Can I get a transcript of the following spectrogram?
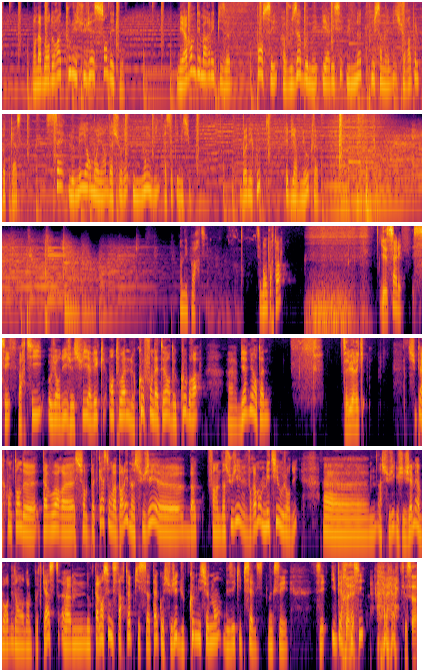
On abordera tous les sujets sans détour. Mais avant de démarrer l'épisode, pensez à vous abonner et à laisser une note plus un avis sur Apple Podcast. C'est le meilleur moyen d'assurer une longue vie à cette émission. Bonne écoute et bienvenue au club. On est parti. C'est bon pour toi? Yes. Allez, c'est parti. Aujourd'hui, je suis avec Antoine, le cofondateur de Cobra. Euh, bienvenue Antoine. Salut Eric super content de t'avoir euh, sur le podcast. On va parler d'un sujet, euh, bah, enfin d'un sujet vraiment métier aujourd'hui, un sujet que j'ai jamais abordé dans, dans le podcast. donc, tu as lancé une startup qui s'attaque au sujet du commissionnement des équipes sales. Donc, c'est c'est hyper précis. c'est ça.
